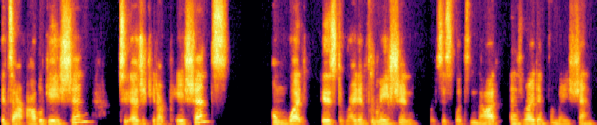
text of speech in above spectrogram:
it's our obligation to educate our patients on what is the right information versus what's not as right information.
